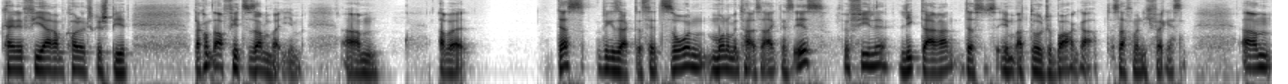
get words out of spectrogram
keine vier Jahre am College gespielt. Da kommt auch viel zusammen bei ihm. Ähm, aber das, wie gesagt, dass jetzt so ein monumentales Ereignis ist für viele, liegt daran, dass es eben Abdul Jabbar gab. Das darf man nicht vergessen. Ähm,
